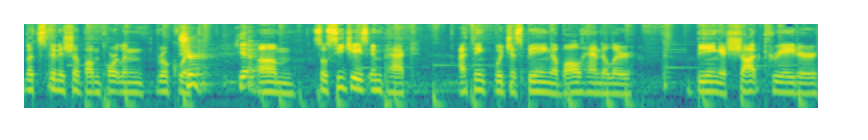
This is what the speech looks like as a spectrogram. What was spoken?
let's finish up on Portland real quick. Sure. Yeah. Um, so CJ's impact, I think, with just being a ball handler, being a shot creator,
